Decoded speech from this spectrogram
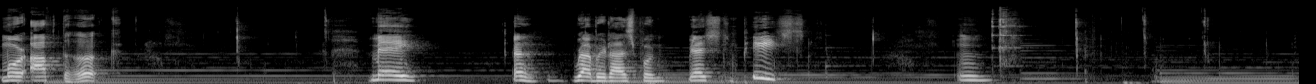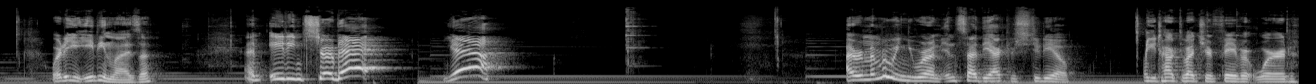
more off the hook. May uh, Robert Osborne rest in peace. Mm. What are you eating, Liza? I'm eating sorbet. Yeah. I remember when you were on Inside the Actors Studio, you talked about your favorite word.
